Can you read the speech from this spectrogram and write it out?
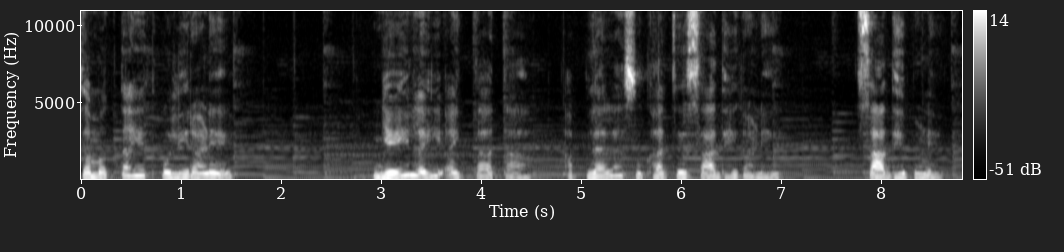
चमकताहेत ओली राणे. येईलही ऐकता आता आपल्याला सुखाचे साधे गाणे साधेपणे.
